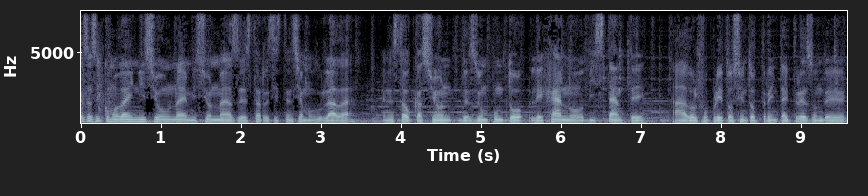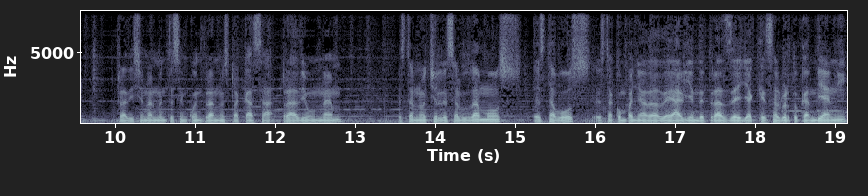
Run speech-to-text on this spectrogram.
Es así como da inicio una emisión más de esta resistencia modulada, en esta ocasión desde un punto lejano, distante a Adolfo Prieto 133, donde tradicionalmente se encuentra nuestra casa Radio UNAM. Esta noche les saludamos, esta voz está acompañada de alguien detrás de ella que es Alberto Candiani,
